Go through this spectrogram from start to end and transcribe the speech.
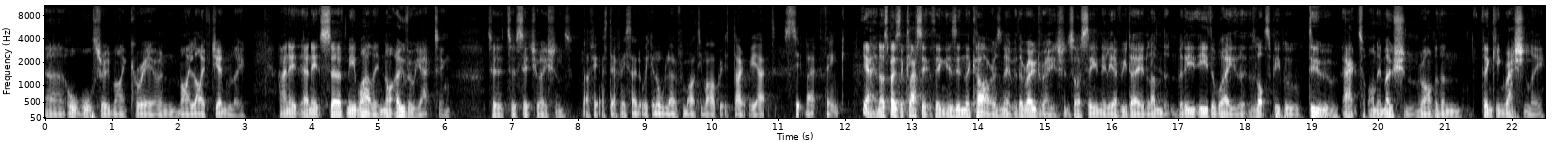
uh, all, all, through my career and my life generally, and it and it served me well in not overreacting to, to situations. I think that's definitely something that we can all learn from Auntie Margaret: is don't react, sit back, think. Yeah, and I suppose the classic thing is in the car, isn't it, with the road rage, which I see nearly every day in London. But e- either way, there's lots of people who do act on emotion rather than thinking rationally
